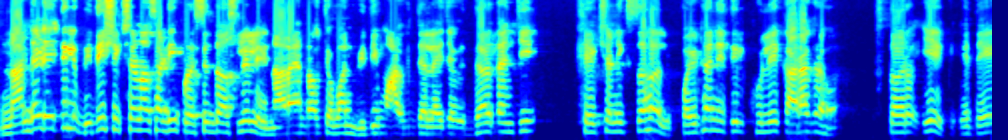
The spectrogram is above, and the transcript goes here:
नांदेड येथील विधी शिक्षणासाठी प्रसिद्ध असलेले नारायणराव चव्हाण विधी महाविद्यालयाच्या विद्यार्थ्यांची शैक्षणिक सहल पैठण येथील खुले कारागृह स्तर एक येथे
